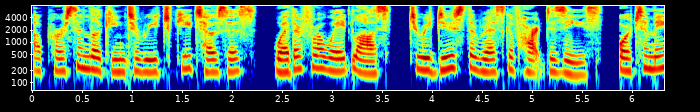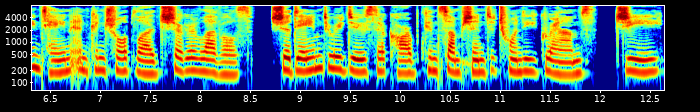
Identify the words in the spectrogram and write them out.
A person looking to reach ketosis, whether for weight loss, to reduce the risk of heart disease, or to maintain and control blood sugar levels, should aim to reduce their carb consumption to 20 grams, g,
